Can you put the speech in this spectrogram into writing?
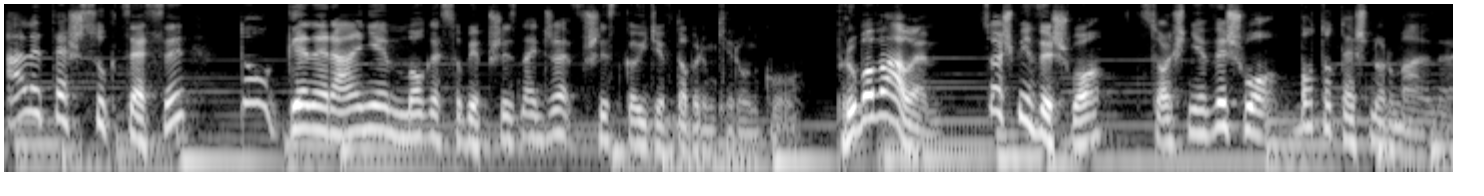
ale też sukcesy, to generalnie mogę sobie przyznać, że wszystko idzie w dobrym kierunku. Próbowałem, coś mi wyszło, coś nie wyszło, bo to też normalne.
